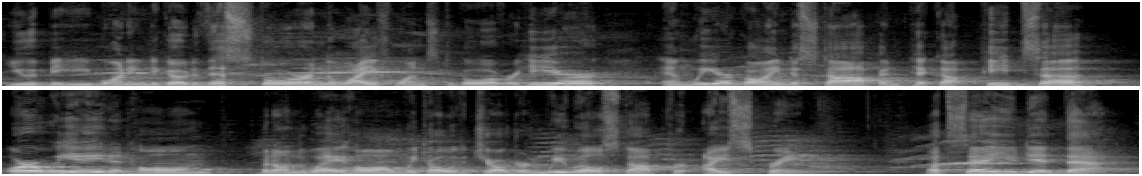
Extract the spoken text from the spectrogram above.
You would be wanting to go to this store, and the wife wants to go over here, and we are going to stop and pick up pizza, or we ate at home, but on the way home, we told the children we will stop for ice cream. Let's say you did that.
